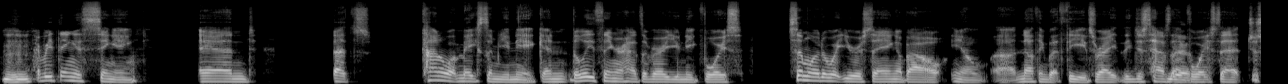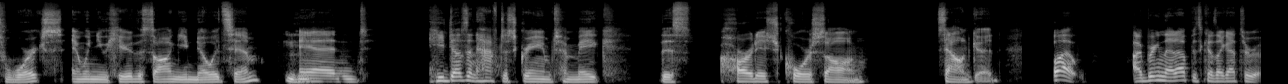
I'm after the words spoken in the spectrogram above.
hmm everything is singing and that's kind of what makes them unique and the lead singer has a very unique voice similar to what you were saying about you know uh, nothing but thieves right they just have that Yeah. voice that just works and when you hear the song you know it's him Mhm. and he doesn't have to scream to make this hardish core song sound good but i bring that up is because i got to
